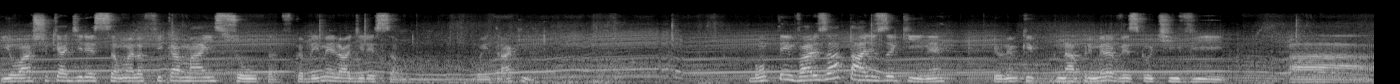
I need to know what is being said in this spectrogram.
E eu acho que a direção ela fica mais solta, fica bem melhor a direção. Vou entrar aqui. Bom que tem vários atalhos aqui, né? Eu lembro que na primeira vez que eu tive a,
